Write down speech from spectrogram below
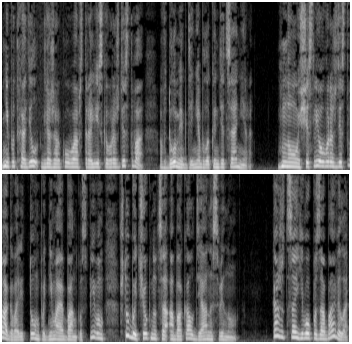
не подходил для жаркого австралийского Рождества в доме, где не было кондиционера. «Ну, счастливого Рождества», — говорит Том, поднимая банку с пивом, чтобы чокнуться о бокал Дианы с вином. Кажется, его позабавило,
